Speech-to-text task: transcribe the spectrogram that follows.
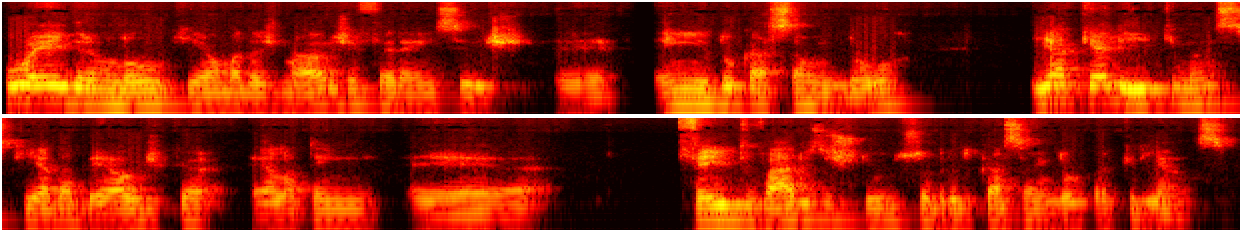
o Adrian Lowe, que é uma das maiores referências é, em educação em dor, e a Kelly Ickmans, que é da Bélgica, ela tem é, feito vários estudos sobre educação em dor para criança.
